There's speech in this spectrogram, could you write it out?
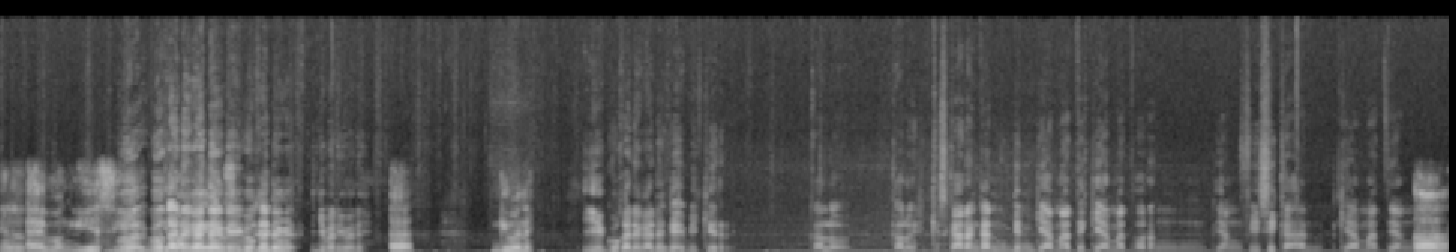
lah emang iya sih. Gue gue Ya, kadang-kadang nih gue kadang gimana gimana gimana? Iya gue kadang-kadang kayak mikir kalau kalau sekarang kan mungkin kiamatnya kiamat orang yang fisik kan kiamat yang ah.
